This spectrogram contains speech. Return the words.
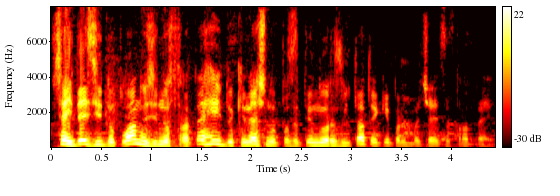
все йде згідно плану, згідно стратегії до кінечного позитивного результату, який передбачається стратегією.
